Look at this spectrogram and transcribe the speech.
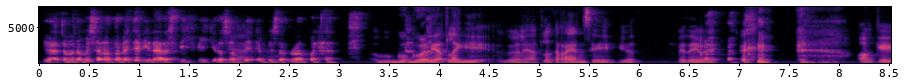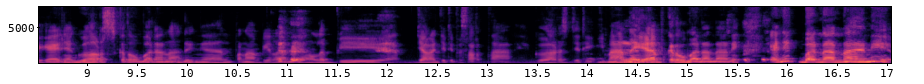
ya teman-teman bisa nonton aja di Naras TV kita Ya. sampai episode berapa nanti. Gue gue lihat lagi gue lihat. Lu keren sih Yud. Btw oke kayaknya gue harus ketemu mbak Nana dengan penampilan yang lebih jangan jadi peserta nih. Gue harus jadi gimana ya ketemu mbak Nana nih? Kayaknya mbak Nana ini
